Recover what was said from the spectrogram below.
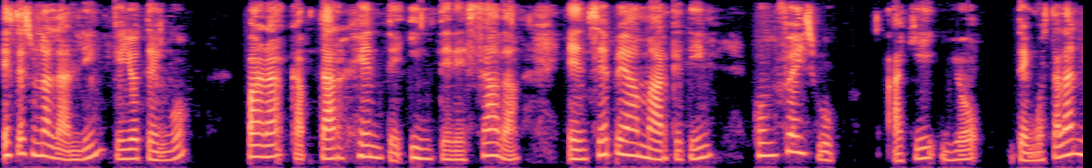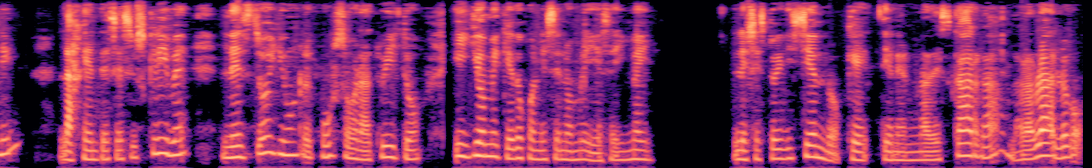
esta es una landing que yo tengo para captar gente interesada en CPA marketing con Facebook. Aquí yo tengo esta landing, la gente se suscribe, les doy un recurso gratuito y yo me quedo con ese nombre y ese email les estoy diciendo que tienen una descarga, bla, bla, bla. Luego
